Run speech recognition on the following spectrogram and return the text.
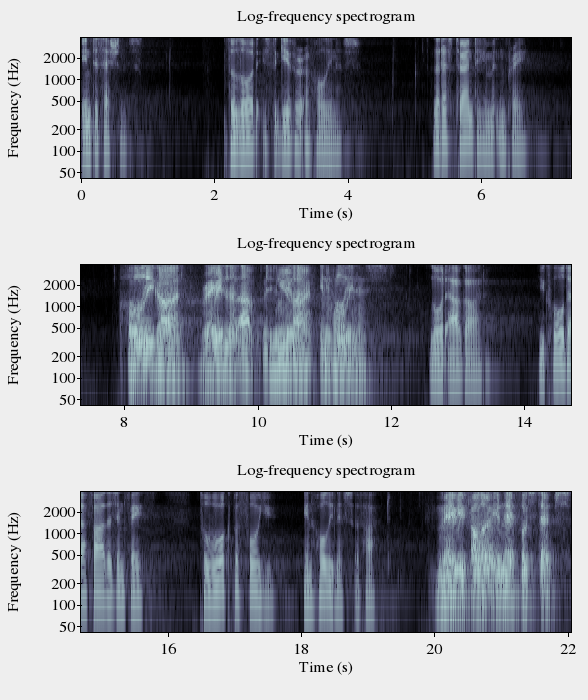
Intercessions. The Lord is the giver of holiness. Let us turn to him and pray. Holy God, raise us up to new life in holiness. Lord our God, you called our fathers in faith to walk before you in holiness of heart. May we follow in their footsteps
